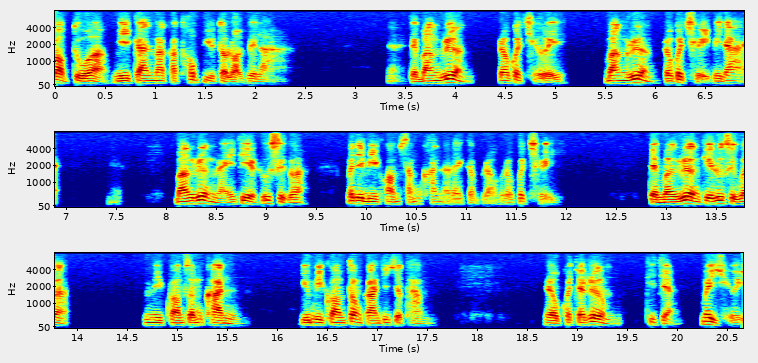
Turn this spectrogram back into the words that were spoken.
รอบๆตัว มีการมากระทบอยู่ตลอดเวลาแต่บางเรื่องเราก็เฉย บางเรื่องเราก็เฉยไม่ได้ บางเรื่องไหนที่รู้สึกว่า ไม่ได้มีความสำคัญอะไรกับเรา เราก็เฉย แต่บางเรื่องที่รู้สึกว่ามีความสำคัญ หรือมีความต้องการที่จะทำเราก็จะเริ่มที่จะไม่เฉย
